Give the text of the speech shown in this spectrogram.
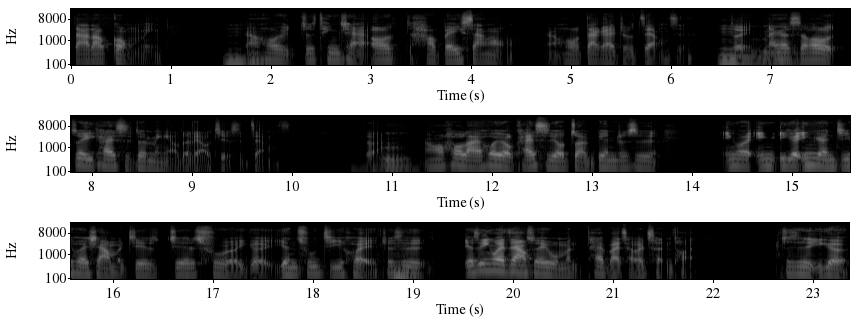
达到共鸣。嗯，然后就听起来哦，好悲伤哦，然后大概就这样子。对，那个时候最一开始对民谣的了解是这样子，对吧？然后后来会有开始有转变，就是因为因一个因缘机会下，我们接接触了一个演出机会，就是也是因为这样，所以我们太白才会成团，就是一个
